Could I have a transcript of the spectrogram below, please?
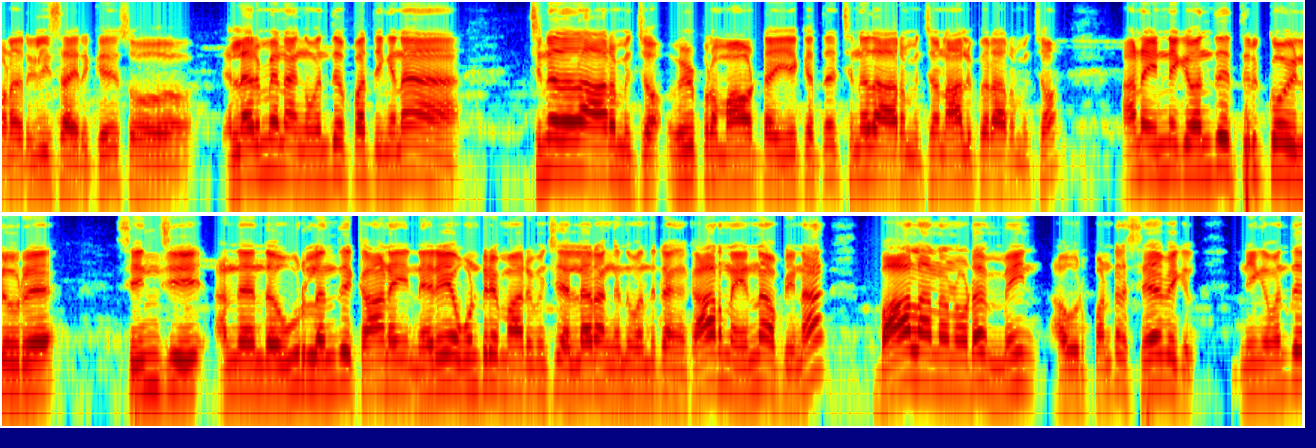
படம் ரிலீஸ் ஆகிருக்கு ஸோ எல்லாருமே நாங்கள் வந்து பார்த்திங்கன்னா சின்னதாக தான் ஆரம்பித்தோம் விழுப்புரம் மாவட்ட இயக்கத்தை சின்னதாக ஆரம்பித்தோம் நாலு பேர் ஆரம்பித்தோம் ஆனால் இன்றைக்கி வந்து திருக்கோயிலூர் செஞ்சு அந்த இந்த ஊர்லேருந்து காணை நிறைய ஒன்றியம் ஆரம்பித்து எல்லோரும் அங்கேருந்து வந்துட்டாங்க. காரணம் என்ன அப்படின்னா பாலாண்ணனோட மெயின் அவர் பண்ணுற சேவைகள். நீங்கள் வந்து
